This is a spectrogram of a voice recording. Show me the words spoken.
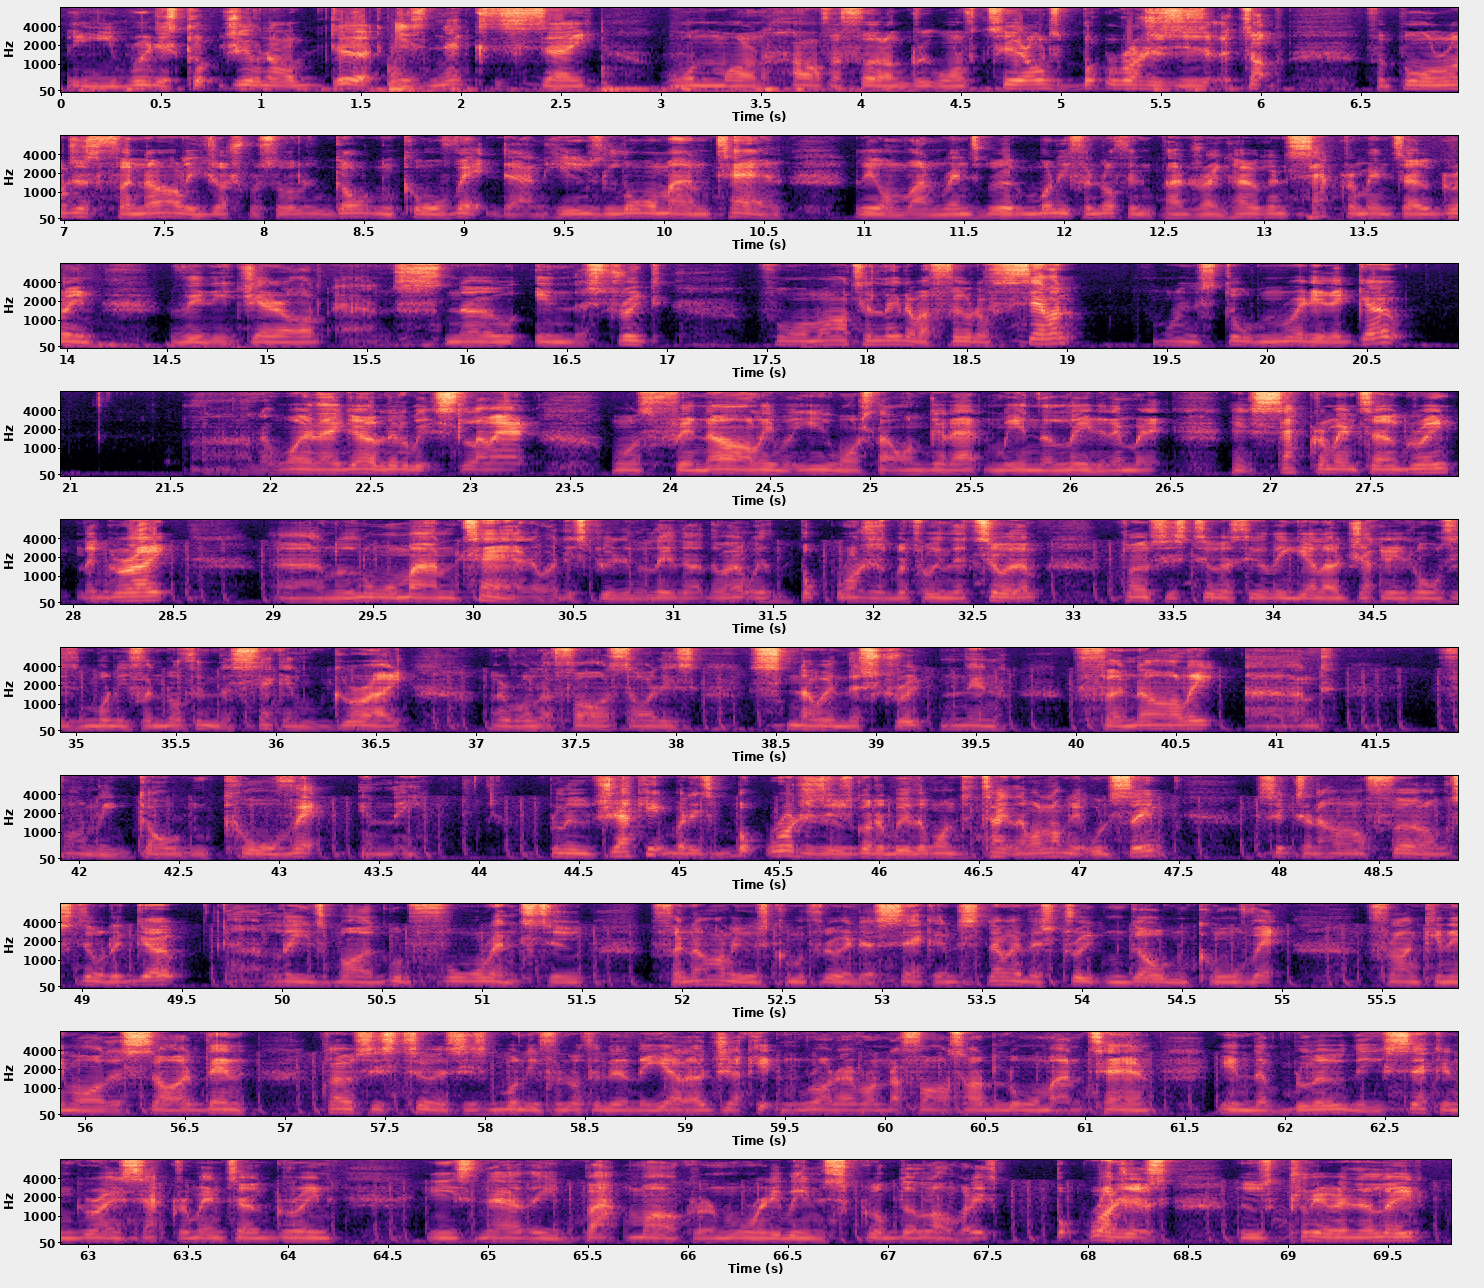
The Breeders' Cup Juvenile Dirt is next. This is a one mile and a half a furlong Group 1 of two year olds. Buck Rogers is at the top for Paul Rogers. Finale, Joshua Sutherland. Golden Corvette, Dan Hughes. Lawman 10, Leon Van Rensburg. Money for Nothing, Padraig Hogan. Sacramento Green, Vinnie Gerard. And Snow in the Street for Martin Leader. A field of seven, all installed and ready to go. And away they go, a little bit slow out was finale, but you watch that one get out me in the lead in a minute. It's Sacramento Green, the great, and Lawman 10 who are disputing the lead at the moment with Buck Rogers between the two of them. Closest to us, the other yellow jacketed horse is Money for Nothing. The second grey over on the far side is Snow in the Street, and then Finale, and finally Golden Corvette in the blue jacket. But it's Buck Rogers who's got to be the one to take them along, it would seem. Six and a half furlongs still to go. Uh, leads by a good four lengths to Finale, who's coming through in a second. Snow in the Street and Golden Corvette flanking him either side. Then closest to us is Money for Nothing in the yellow jacket, and right over on the far side, Lawman Town in the blue. The second grey Sacramento Green is now the back marker and already been scrubbed along, but it's Buck Rogers who's clearing the lead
